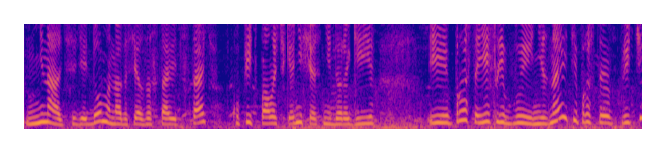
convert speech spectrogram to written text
Не надо сидеть дома, надо себя заставить встать, купить палочки, они сейчас недорогие. И просто, если вы не знаете, просто прийти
